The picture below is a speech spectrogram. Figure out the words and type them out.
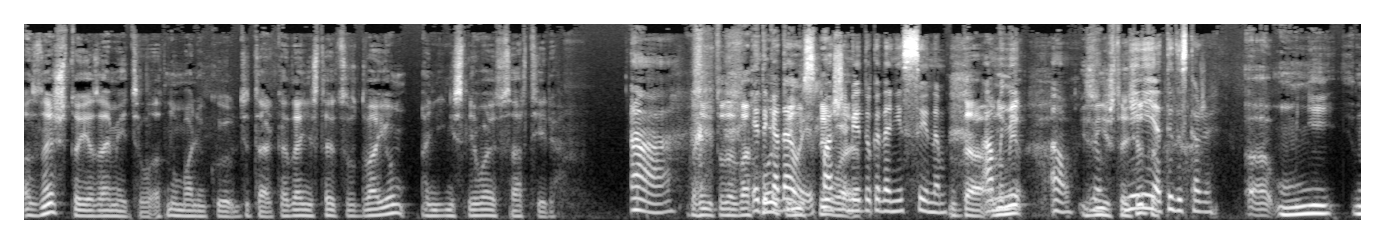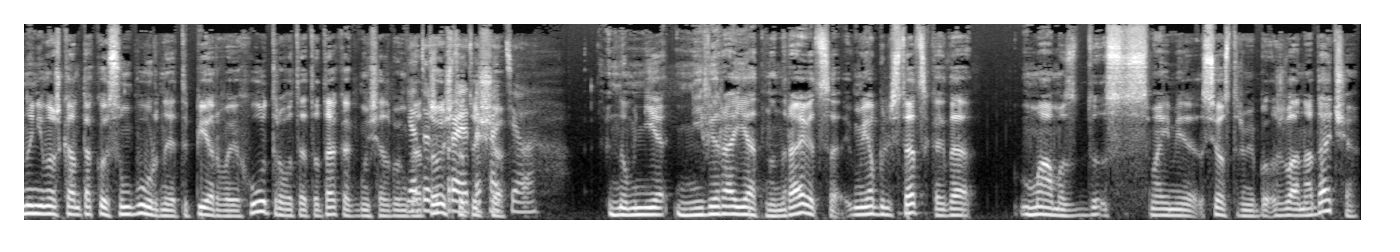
А знаешь, что я заметил? Одну маленькую деталь. Когда они остаются вдвоем, они не сливают в сортире. А, Они туда заходят это когда и не. Паша имеет когда не с сыном. Да, а но мне... Ау, Извини, ну, что я не, не, сейчас- не, ты доскажи. А, мне, ну, немножко оно такое сумбурное. Это первое их утро, вот это, да, как мы сейчас будем Я готовить, что-то еще. хотела. но мне невероятно нравится. У меня были ситуации, когда мама с, с моими сестрами жила на даче,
